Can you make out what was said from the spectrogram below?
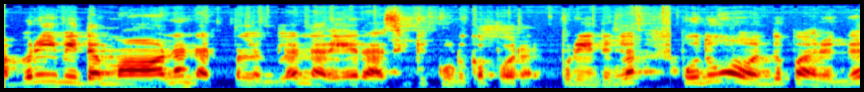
அபரிவிதமான நற்பலன்களை நிறைய ராசிக்கு கொடுக்க போறார். புரியுதுங்களா? பொதுவா வந்து பாருங்க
